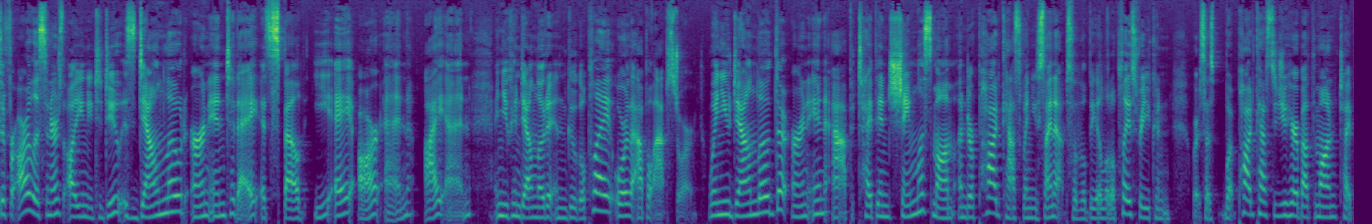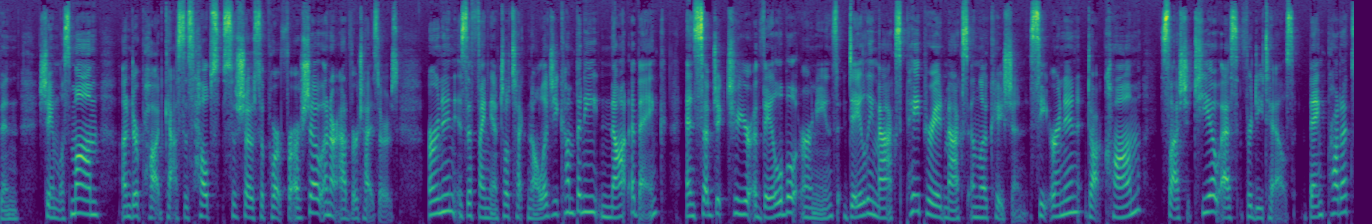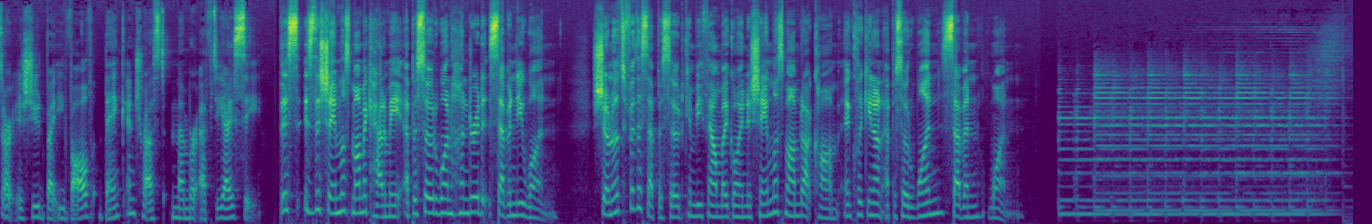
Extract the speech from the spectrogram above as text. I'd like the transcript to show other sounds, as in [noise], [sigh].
So for our listeners, all you need to do is download EarnIn today. It's spelled E A R N I N, and you can download it in Google Play or the Apple App Store. When you download the EarnIn app, type in Shameless Mom under podcast when you sign up. So there'll be a little place where you can where it says what podcast did you hear about them on? Type in Shameless Mom under podcast. This helps to show support for our show and our advertisers. EarnIn is a financial technology company, not a bank, and subject to your available earnings, daily max, pay period max, and location. See earnin.com slash TOS for details. Bank products are issued by Evolve Bank and Trust member FDIC. This is the Shameless Mom Academy, episode 171. Show notes for this episode can be found by going to shamelessmom.com and clicking on episode 171.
